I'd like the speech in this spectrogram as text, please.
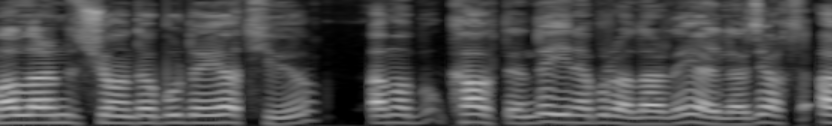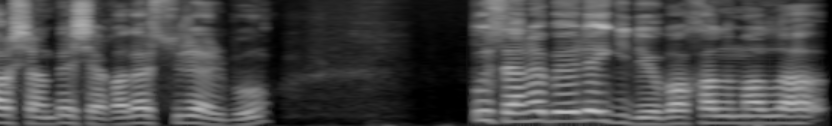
Mallarımız şu anda burada yatıyor ama kalktığında yine buralarda yayılacak. Akşam 5'e kadar sürer bu. Bu sene böyle gidiyor. Bakalım Allah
